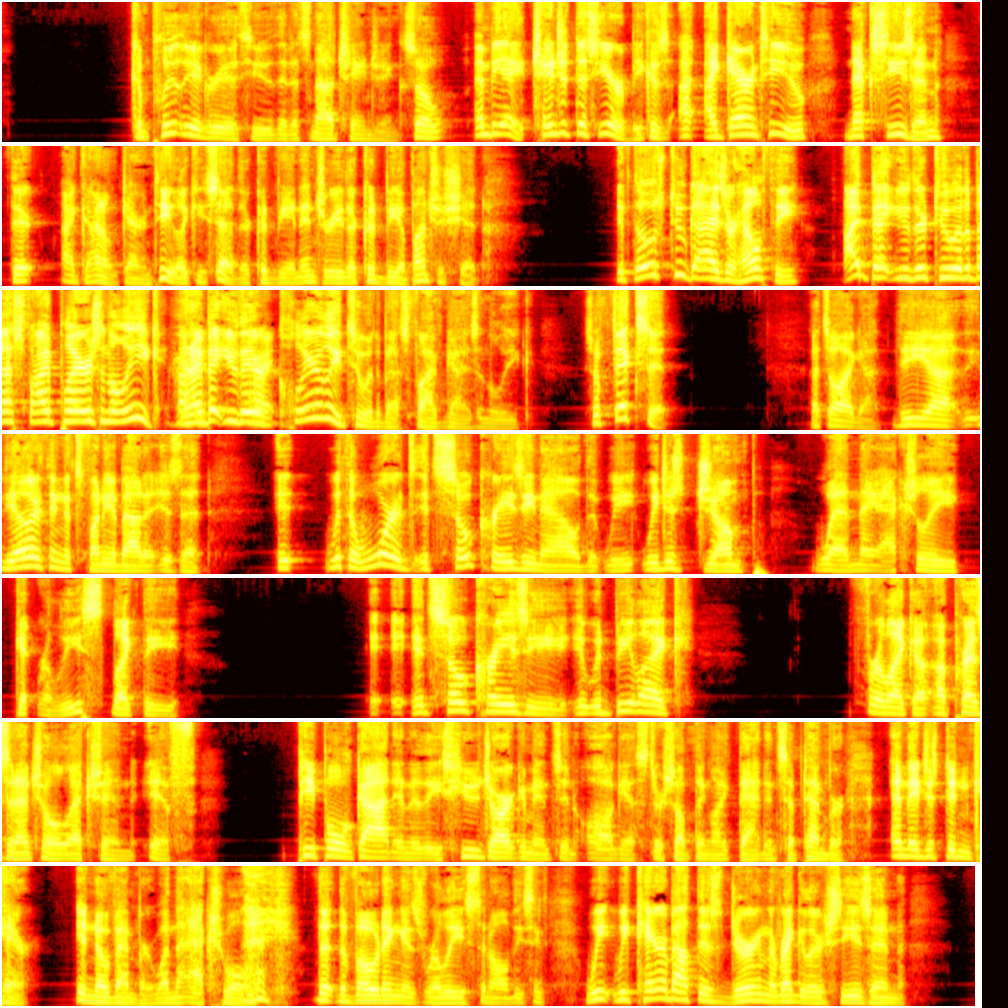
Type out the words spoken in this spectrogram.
completely agree with you that it's not changing. So NBA, change it this year because I, I guarantee you next season there. I, I don't guarantee, like you said, there could be an injury, there could be a bunch of shit. If those two guys are healthy, I bet you they're two of the best five players in the league, right. and I bet you they are clearly two of the best five guys in the league. So fix it. That's all I got. The uh, the other thing that's funny about it is that it with awards, it's so crazy now that we we just jump when they actually get released. Like the it, it's so crazy. It would be like for like a, a presidential election if people got into these huge arguments in August or something like that in September and they just didn't care in November when the actual the, the voting is released and all these things. We we care about this during the regular season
